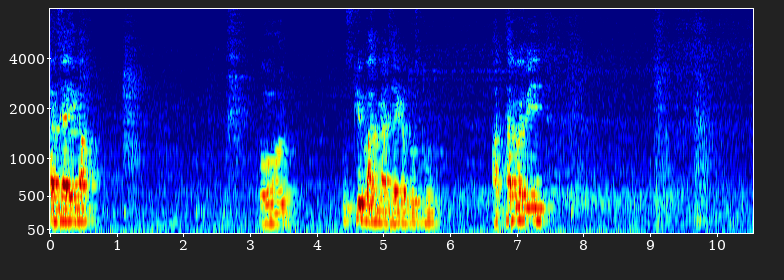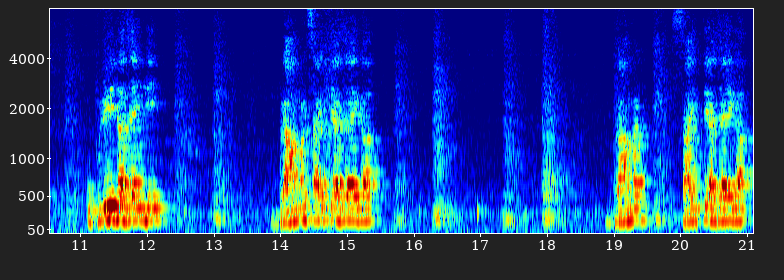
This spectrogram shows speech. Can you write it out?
आ जाएगा, और उसके बाद में आ जाएगा दोस्तों, अथर्ववेद। उपवेद आ जाएँगे। ब्राह्मण साहित्य आ जाएगा। ब्राह्मण साहित्य आ जाएगा।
